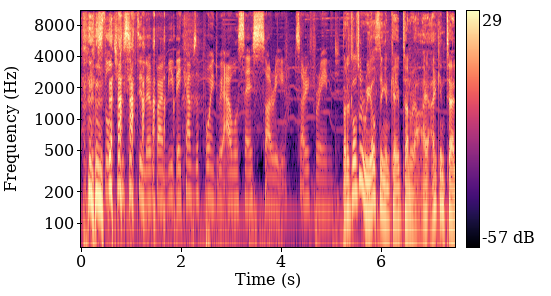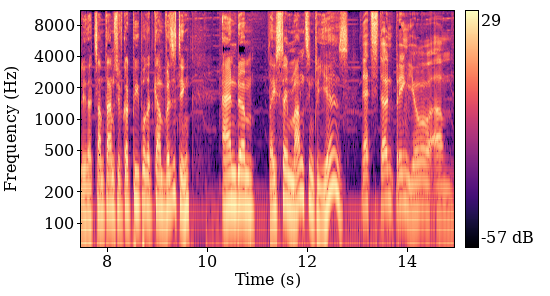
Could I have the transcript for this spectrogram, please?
still choosing to live by me. There comes a point where I will say sorry, sorry, friend. But it's also a real thing in Cape Town where I, I can tell you that sometimes we've got people that come visiting and um, they stay months into years. That's don't bring your um,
